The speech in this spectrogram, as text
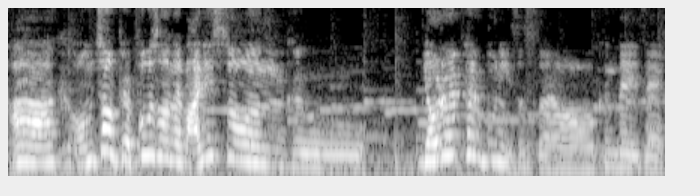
아 그 엄청 별풍선을 많이 쏜그 열혈 팬분이 있었어요. 근데 이제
